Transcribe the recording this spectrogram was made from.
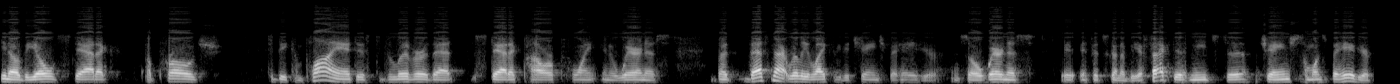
You know, the old static approach to be compliant is to deliver that static PowerPoint and awareness, but that's not really likely to change behavior. And so awareness if it's going to be effective, needs to change someone's behavior,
